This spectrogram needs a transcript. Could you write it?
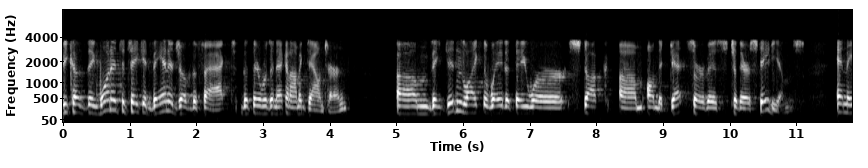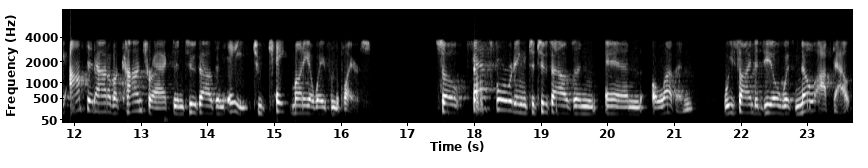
because they wanted to take advantage of the fact that there was an economic downturn. Um, they didn't like the way that they were stuck um, on the debt service to their stadiums. And they opted out of a contract in 2008 to take money away from the players. So, fast forwarding to 2011, we signed a deal with no opt out.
